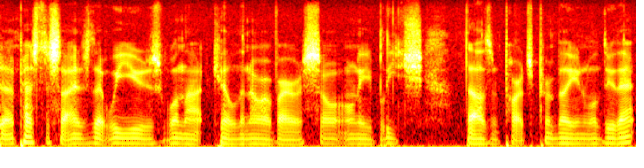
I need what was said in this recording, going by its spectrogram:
uh, pesticides that we use will not kill the norovirus, so only bleach, 1000 parts per million will do that.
